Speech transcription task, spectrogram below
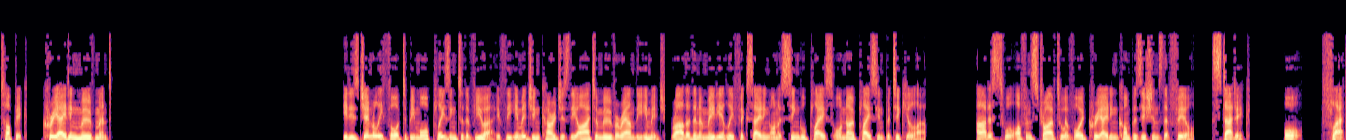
Topic: Creating movement. It is generally thought to be more pleasing to the viewer if the image encourages the eye to move around the image, rather than immediately fixating on a single place or no place in particular. Artists will often strive to avoid creating compositions that feel static or flat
